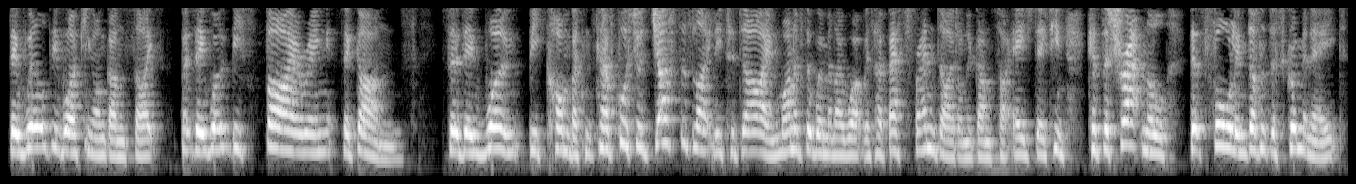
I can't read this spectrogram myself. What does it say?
They will be working on gun sites, but they won't be firing the guns. So they won't be combatants. Now, of course, you're just as likely to die. And one of the women I work with, her best friend died on a gun site aged 18 because the shrapnel that's falling doesn't discriminate.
